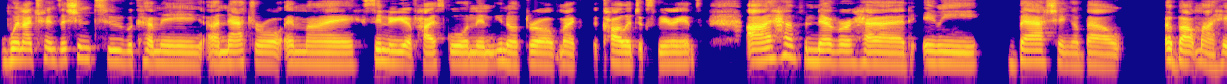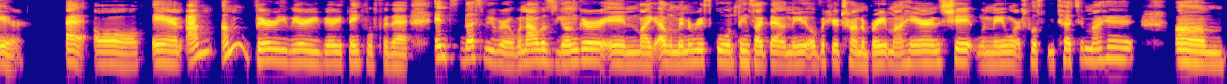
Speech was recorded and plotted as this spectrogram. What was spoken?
when i transitioned to becoming a natural in my senior year of high school and then you know throughout my college experience i have never had any bashing about about my hair at all and i'm i'm very very very thankful for that and let's be real when i was younger in like elementary school and things like that and they over here trying to braid my hair and shit when they weren't supposed to be touching my head um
